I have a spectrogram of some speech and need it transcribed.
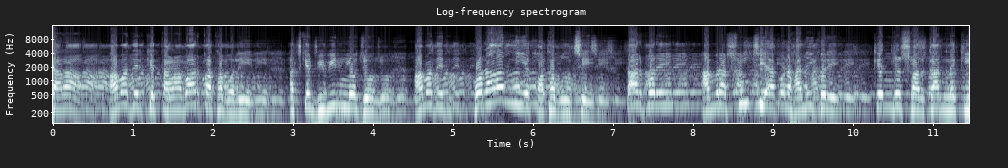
যারা আমাদেরকে তাড়াবার কথা বলে আজকের বিভিন্ন জন আমাদের কোরআন নিয়ে কথা বলছে, তারপরে আমরা শুনছি এখন হালি করে কেন্দ্র সরকার নাকি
